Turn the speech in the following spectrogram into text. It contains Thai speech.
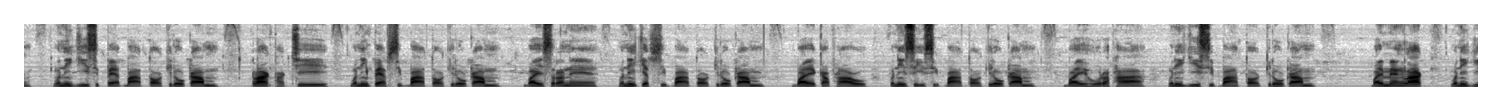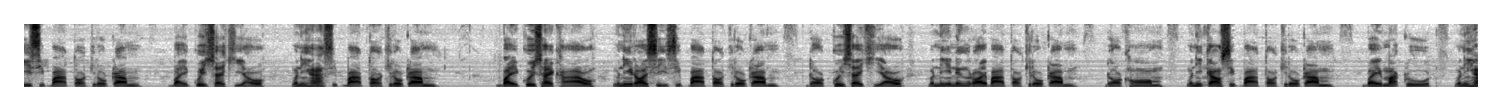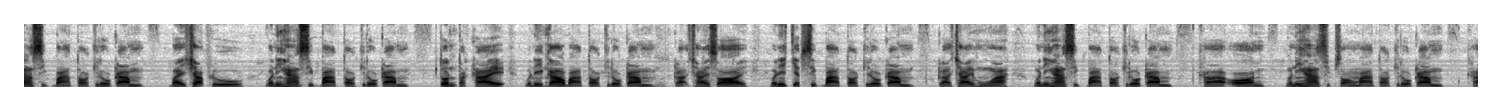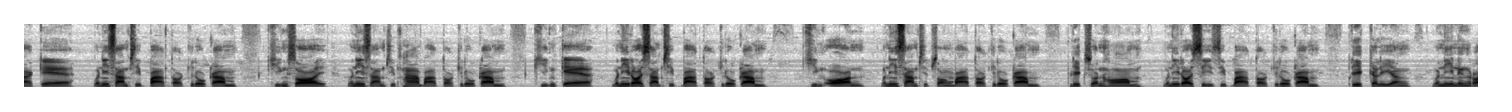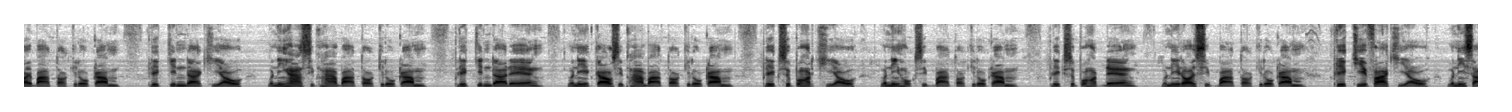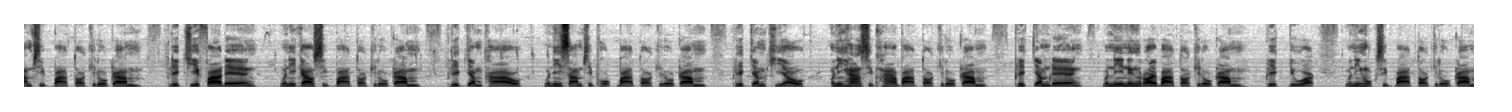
วันนี้ 28 บาทต่อกิโลกรัม รากผักชี วันนี้ 80 บาทต่อกิโลกรัม ใบสะระแหน่วันนี้ 70 บาทต่อกิโลกรัม ใบกะเพรา วันนี้ 40 บาทต่อกิโลกรัม ใบโหระพา วันนี้ 20 บาทต่อกิโลกรัม ใบแมงลัก วันนี้ 20 บาทต่อกิโลกรัม ใบกุ้ยช่ายเขียว วันนี้ 50 บาทต่อกิโลกรัม ใบกุ้ยช่ายขาว วันนี้ 140 บาทต่อกิโลกรัม ดอกกุ้ยช่ายเขียว วันนี้ 100 บาทต่อกิโลกรัม ดอกหอม วันนี้ 90 บาทต่อกิโลกรัม ใบมะกรูด วันนี้ 50 บาทต่อกิโลกรัม ใบชะพลู วันนี้ 50 บาทต่อกิโลกรัม ต้นตะไคร้ วันนี้ 9 บาทต่อกิโลกรัม กระชายซอย วันนี้ 70 บาทต่อกิโลกรัม กระชายหัว วันนี้ 50 บาทต่อกิโลกรัมข่าอ่อน วันนี้ 52 บาทต่อกิโลกรัมข่าแก่ วันนี้ 30 บาทต่อกิโลกรัม ขิงซอย วันนี้ 35 บาทต่อกิโลกรัม ขิงแก่ วันนี้ 130 บาทต่อกิโลกรัม ขิงอ่อน วันนี้ 32 บาทต่อกิโลกรัม พริกสวนหอม วันนี้ 140 บาทต่อกิโลกรัม พริกกะเหรี่ยง วันนี้ 100 บาทต่อกิโลกรัม พริกจินดาเขียว วันนี้ 55 บาทต่อกิโลกรัม พริกจินดาแดง วันนี้ 95 บาทต่อกิโลกรัม พริกซุปเปอร์ฮอตเขียว วันนี้ 60 บาทต่อกิโลกรัม พริกซุปเปอร์ฮอตแดง วันนี้ 110 บาทต่อกิโลกรัม พริกชี้ฟ้าเขียว วันนี้ 30 บาทต่อกิโลกรัม พริกชี้ฟ้าแดง วันนี้ 90 บาทต่อกิโลกรัม พริกยำขาว วันนี้ 36 บาทต่อกิโลกรัม ริกยำเขียว วันนี้ 55 บาทต่อกิโลกรัม พริกยำแดง วันนี้ 100 บาทต่อกิโลกรัม พริกหยวก วันนี้ 60 บาทต่อกิโลกรัม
